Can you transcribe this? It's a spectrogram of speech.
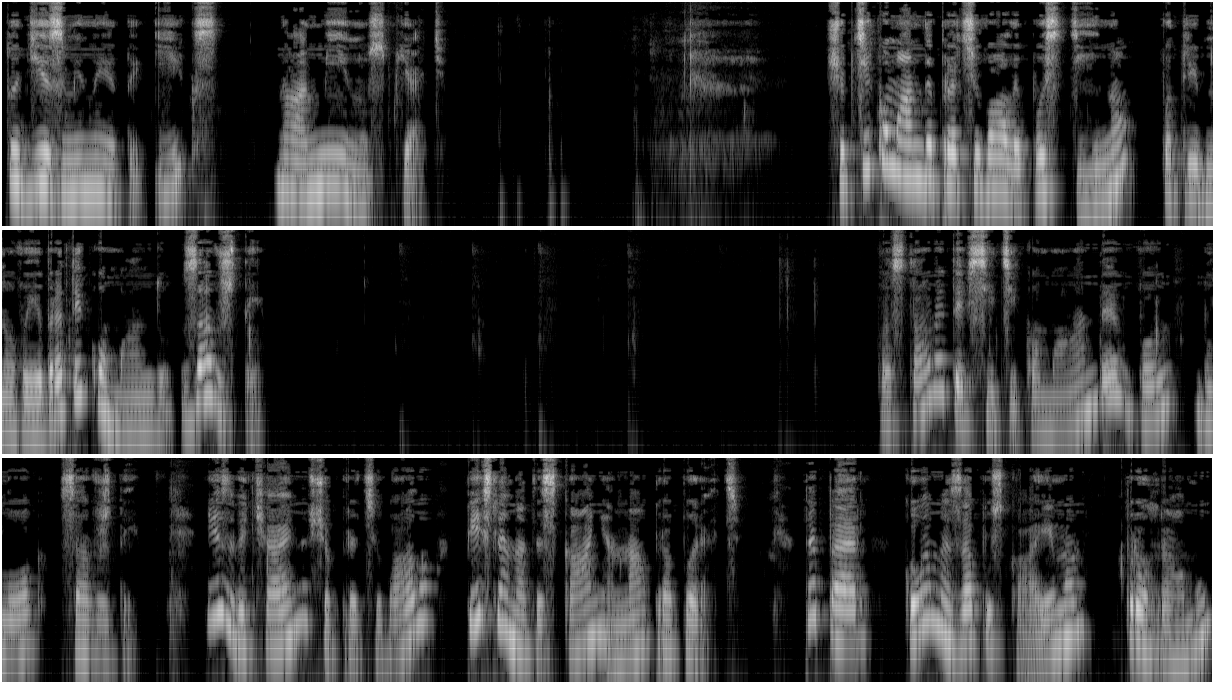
тоді змінити х на мінус 5. Щоб ці команди працювали постійно, потрібно вибрати команду завжди. Поставити всі ці команди в блок завжди. І, звичайно, щоб працювало після натискання на прапорець. Тепер, коли ми запускаємо програму,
